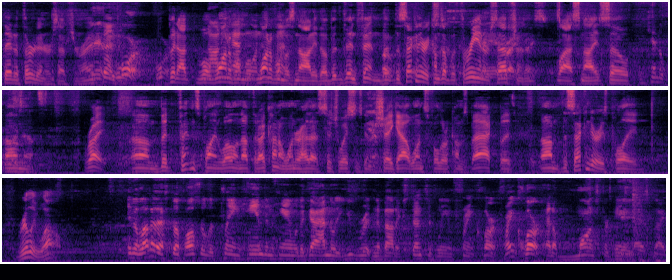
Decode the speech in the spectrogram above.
they had a third interception, right? Fenton. Four, four. But I, well, Naughty one of them, one one of them was naughty though. But in Fenton, the, the secondary comes up with three Yeah, yeah, right, interceptions last night. So Kendall Fuller's um, out. Right. Um, but Fenton's playing well enough that I kind of wonder how that situation is going to Yeah. shake out once Fuller comes back. But um, the secondary's played really well. And a lot of that stuff also was playing hand in hand with a guy I know that you've written about extensively in Frank Clark. Frank Clark had a monster game last night.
